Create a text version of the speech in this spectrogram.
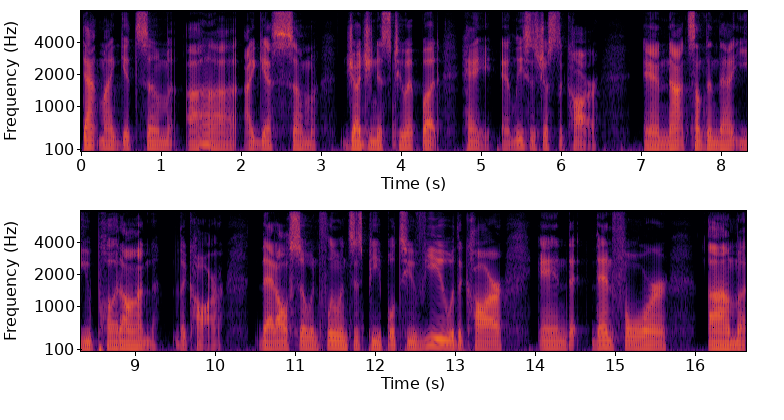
that might get some uh I guess some judginess to it, but hey, at least it's just the car and not something that you put on the car that also influences people to view the car and then for um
